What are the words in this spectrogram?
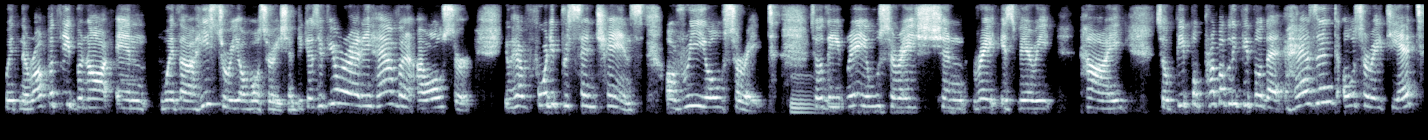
with neuropathy, but not in with a history of ulceration. Because if you already have an, ulcer, you have 40% chance of re-ulcerate. Mm. So the re-ulceration rate is very high. So people, probably people that hasn't ulcerate yet,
